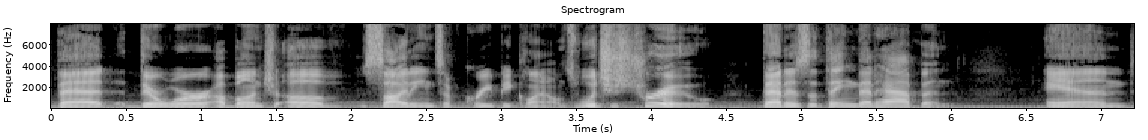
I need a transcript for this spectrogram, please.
that there were a bunch of sightings of creepy clowns, which is true. That is the thing that happened. And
